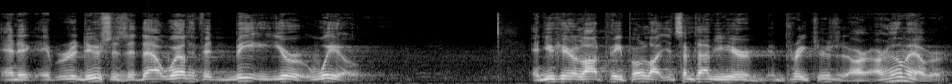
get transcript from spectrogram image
and it, it, reduces it down. Well, if it be your will. And you hear a lot of people, like sometimes you hear preachers or, or whomever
